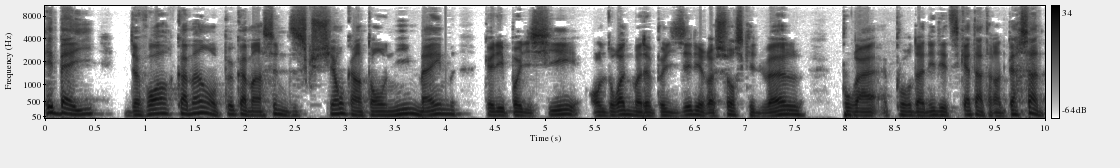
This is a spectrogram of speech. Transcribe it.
ébahi de voir comment on peut commencer une discussion quand on nie même que les policiers ont le droit de monopoliser les ressources qu'ils veulent pour, pour donner des tickets à 30 personnes.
